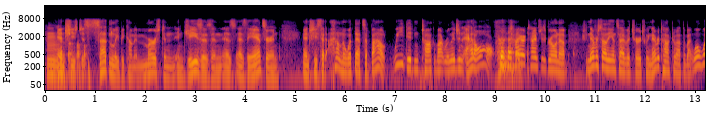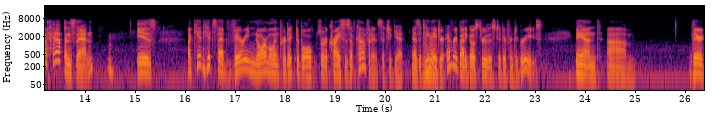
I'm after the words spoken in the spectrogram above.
Mm. And she's just suddenly become immersed in, in Jesus and as, as the answer. And and she said, I don't know what that's about. We didn't talk about religion at all. Her entire time she's growing up, she never saw the inside of a church. We never talked about the Bible. Well, what happens then is a kid hits that very normal and predictable sort of crisis of confidence that you get as a mm-hmm. teenager. Mm-hmm. Everybody goes through this to different degrees. And um, they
